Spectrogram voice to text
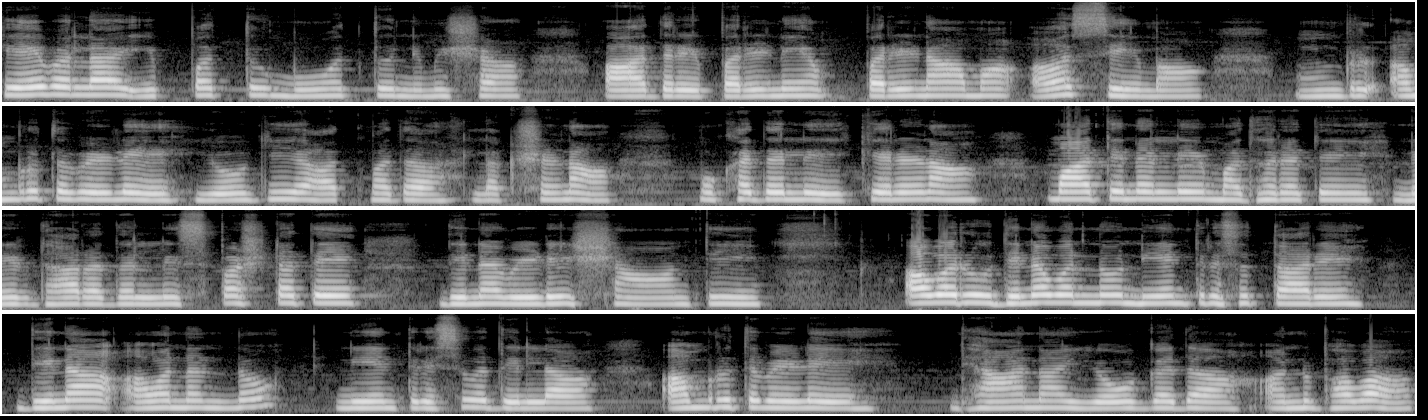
ಕೇವಲ ಇಪ್ಪತ್ತು ಮೂವತ್ತು ನಿಮಿಷ, ಆದರೆ ಪರಿಣಯ, ಪರಿಣಾಮ ಅಸೀಮ ಅಮೃ ಅಮೃತ ವೇಳೆ ಯೋಗಿ ಆತ್ಮದ ಲಕ್ಷಣ, ಮುಖದಲ್ಲಿ ಕಿರಣ, ಮಾತಿನಲ್ಲಿ ಮಧುರತೆ, ನಿರ್ಧಾರದಲ್ಲಿ ಸ್ಪಷ್ಟತೆ ದಿನವಿಡೀ ಶಾಂತಿ. ಅವರು ದಿನವನ್ನು ನಿಯಂತ್ರಿಸುತ್ತಾರೆ, ದಿನ ಅವನನ್ನು ನಿಯಂತ್ರಿಸುವುದಿಲ್ಲ. ಅಮೃತ ವೇಳೆ ಧ್ಯಾನ ಯೋಗದ ಅನುಭವ,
